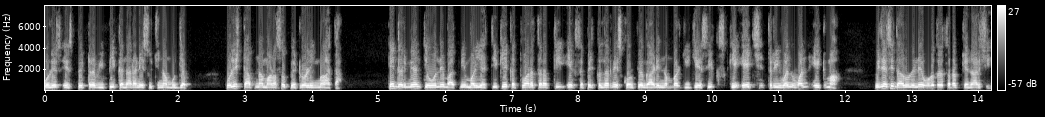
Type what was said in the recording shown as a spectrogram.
પોલીસ ઇન્સ્પેક્ટર વીપી કનારાની સૂચના મુજબ પોલીસ સ્ટાફના માણસો પેટ્રોલિંગમાં હતા. તે દરમિયાન તેઓને બાતમી મળી હતી કે કતવારા તરફથી એક સફેદ કલરની સ્કોર્પિયો ગાડી number GJ six K H three one one એટમાં વિદેશી દારૂ લઈને વડોદરા તરફ જનાર છે.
